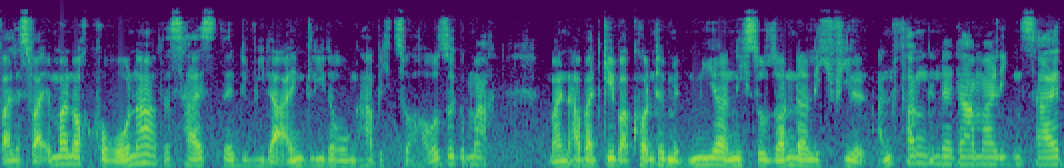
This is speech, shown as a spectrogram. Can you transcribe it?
weil es war immer noch Corona. Das heißt, die Wiedereingliederung habe ich zu Hause gemacht. Mein Arbeitgeber konnte mit mir nicht so sonderlich viel anfangen in der damaligen Zeit.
